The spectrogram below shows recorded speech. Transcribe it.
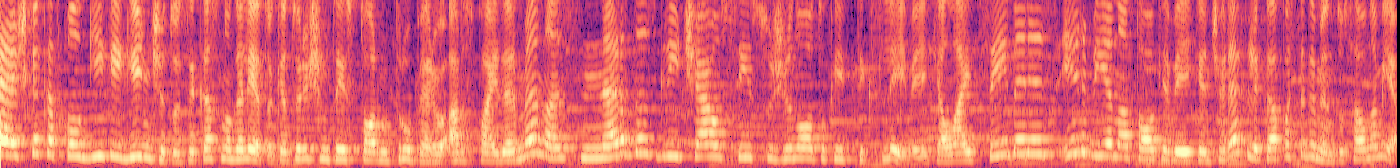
reiškia, kad kol gykai ginčytųsi, kas nugalėtų 400 Stormtrooperių ar Spider-Manas, nerdas greičiausiai sužinotų, kaip tiksliai veikia lightsaberis ir vieną tokią veikiančią repliką pasigamintų savo namie.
